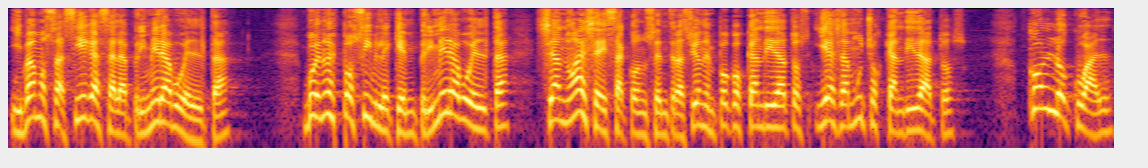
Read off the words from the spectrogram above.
y vamos a ciegas a la primera vuelta, bueno, es posible que en primera vuelta ya no haya esa concentración en pocos candidatos y haya muchos candidatos, con lo cual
